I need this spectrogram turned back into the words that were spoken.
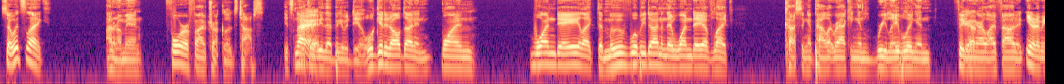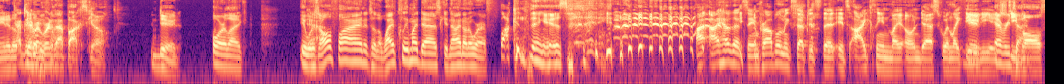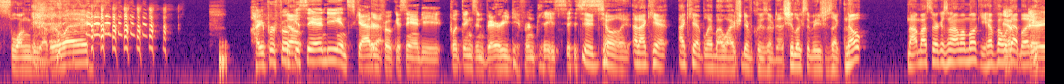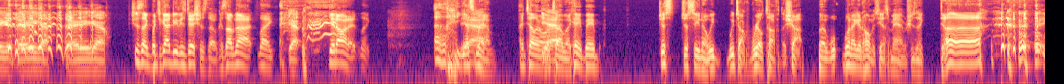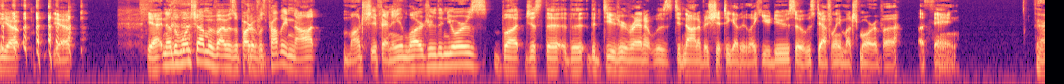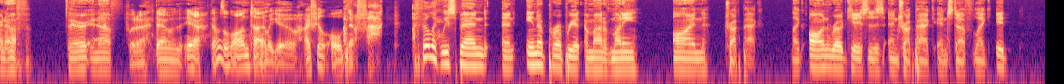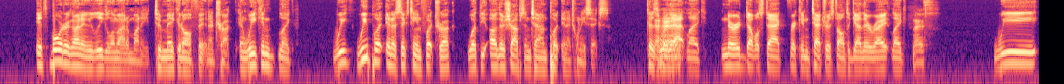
So it's like, I don't know, man, four or five truckloads tops. It's not All going right. to be that big of a deal. We'll get it all done in one one day. Like the move will be done, and then one day of like cussing at pallet racking and relabeling and figuring Yep. our life out. And you know what I mean? It'll, God damn it'll it, where did that box go? dude. Or like, It was all fine until the wife cleaned my desk, and now I don't know where a fucking thing is. I, I have that same problem, except it's that it's I cleaned my own desk when like the Dude, ADHD ball swung the other way. Hyper focus Andy and scattered Yeah. focus Andy put things in very different places. Dude, totally. And I can't I can't blame my wife. She never cleans up desk. She looks at me, and she's like, Nope, not my circus, not my monkey. Have fun with that, buddy. There you go. There you go. There you go. She's like, But you gotta do these dishes though, because I'm not like Yep. get on it. Like "Uh, yes, Yeah. ma'am. I tell her all Yeah. the time, like, hey babe, just just so you know, we we talk real tough at the shop. But w- when I get home, it's yes, ma'am. She's like, duh. yep. Yep. Yeah. Now the one shot move I was a part of was probably not much, if any, larger than yours, but just the the the dude who ran it was did not have his shit together like you do, so it was definitely much more of a a thing. Fair enough. Fair enough. But uh, that was yeah, that was a long time ago. I feel old now. Fuck. I feel like we spend an inappropriate amount of money on truck pack, like on road cases and truck pack and stuff. Like it, it's bordering on an illegal amount of money to make it all fit in a truck. And we can like, we we put in a 16 foot truck what the other shops in town put in a 26, because we're Alright. that like nerd double stack freaking Tetris all together, right? Like Nice. we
